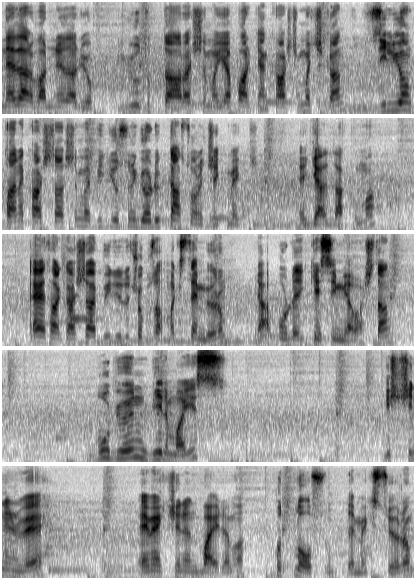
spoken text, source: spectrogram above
neler var neler yok YouTube'da araştırma yaparken karşıma çıkan zilyon tane karşılaştırma videosunu gördükten sonra çekmek e, geldi aklıma. Evet arkadaşlar videoyu çok uzatmak istemiyorum. Ya burada keseyim yavaştan. Bugün 1 Mayıs işçinin ve emekçinin bayramı kutlu olsun demek istiyorum.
